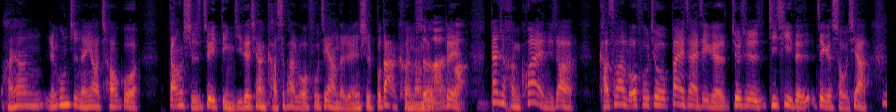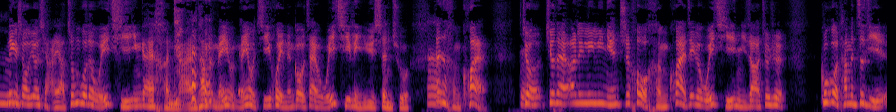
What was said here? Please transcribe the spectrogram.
好像人工智能要超过当时最顶级的像卡斯帕罗夫这样的人是不大可能的，对。但是很快，你知道。卡斯帕罗夫就败在这个就是机器的这个手下。那个时候又想，哎呀，中国的围棋应该很难，他们没有没有机会能够在围棋领域胜出。但是很快，就就在二零零零年之后，很快这个围棋，你知道，就是。Google 他们自己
